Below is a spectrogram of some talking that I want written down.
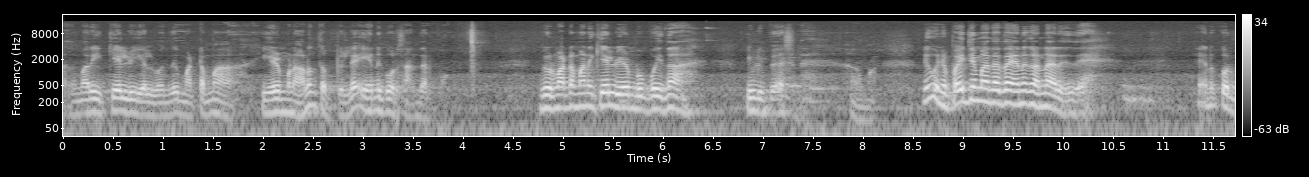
அது மாதிரி கேள்விகள் வந்து மட்டமாக எழும்பினாலும் தப்பு இல்லை எனக்கு ஒரு சந்தர்ப்பம். இது ஒரு மட்டமான கேள்வி எழும்ப போய் தான் இப்படி பேசினேன். ஆமாம் நீ கொஞ்சம் பைத்தியமாக இருந்தால் தான் எனக்கு என்ன இருக்குது. எனக்கு ஒரு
